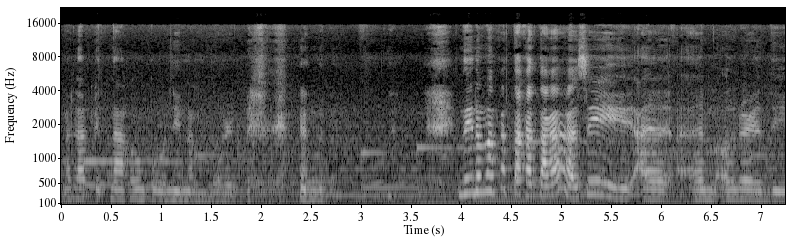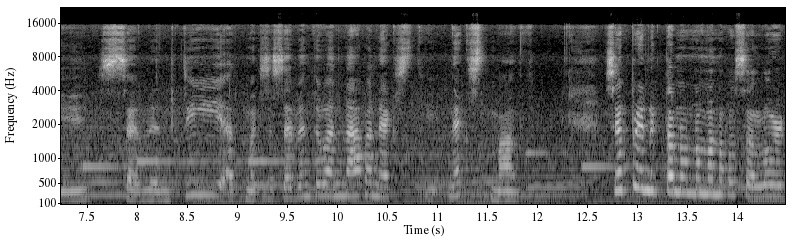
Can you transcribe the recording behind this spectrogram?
malapit na akong kunin ng Lord. Hindi naman kataka-taka kasi I- I'm already 70 at magsa-71 na ako next next month. Siyempre, nagtanong naman ako sa Lord.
